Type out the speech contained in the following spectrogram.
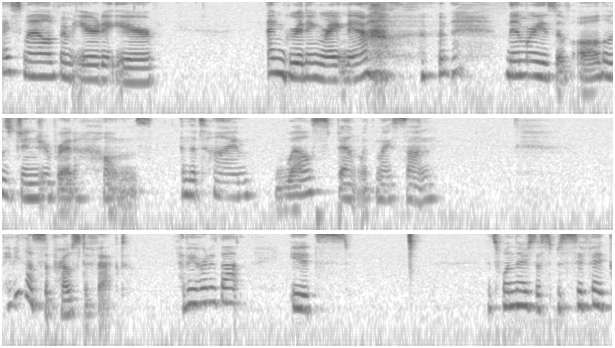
I smile from ear to ear. I'm grinning right now. Memories of all those gingerbread homes and the time well spent with my son. Maybe that's the Proust effect. Have you heard of that? It's it's when there's a specific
